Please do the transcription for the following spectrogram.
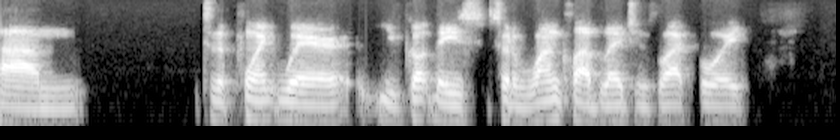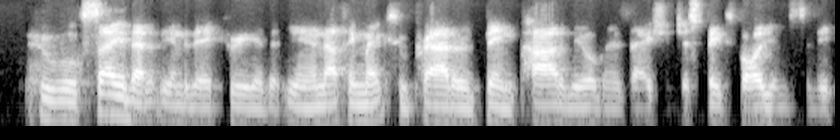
um, to the point where you've got these sort of one club legends like Boyd, who will say that at the end of their career that you know nothing makes them prouder of being part of the organisation. Just speaks volumes to the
